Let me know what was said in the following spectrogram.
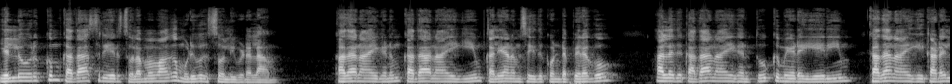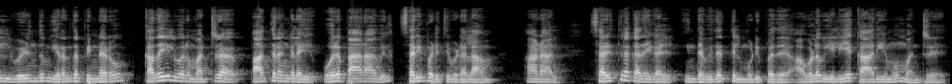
எல்லோருக்கும் கதாசிரியர் சுலபமாக முடிவு சொல்லிவிடலாம். கதாநாயகனும் கதாநாயகியும் கல்யாணம் செய்து கொண்ட பிறகோ அல்லது கதாநாயகன் தூக்கு மேடை ஏறியும் கதாநாயகி கடலில் விழுந்தும் இறந்த பின்னரோ கதையில் வரும் மற்ற பாத்திரங்களை ஒரு பாராவில் சரிப்படுத்தி விடலாம் ஆனால் சரித்திர கதைகள் இந்த விதத்தில் முடிப்பது அவ்வளவு எளிய காரியமும் அன்று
